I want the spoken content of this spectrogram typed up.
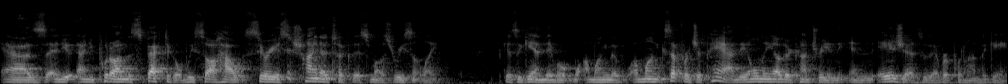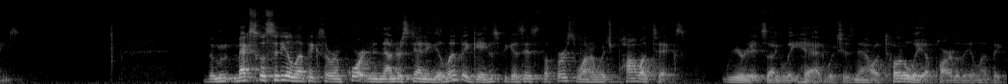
as, and, you, and you put on the spectacle. We saw how serious China took this most recently because again, they were among the, among, except for Japan, the only other country in, the, in Asia who ever put on the games. The Mexico City Olympics are important in understanding the Olympic Games because it's the first one in which politics reared its ugly head, which is now a totally a part of the Olympic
